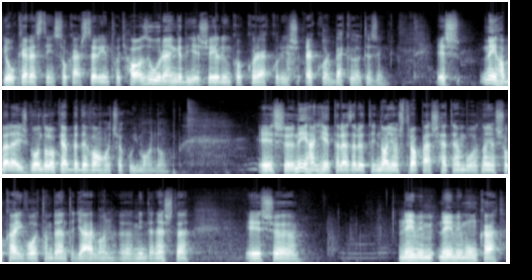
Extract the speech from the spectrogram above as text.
jó keresztény szokás szerint, hogy ha az Úr engedi és élünk, akkor ekkor és ekkor beköltözünk. És néha bele is gondolok ebbe, de van, hogy csak úgy mondom. És néhány héttel ezelőtt egy nagyon strapás hetem volt, nagyon sokáig voltam bent a gyárban minden este, és némi, némi munkát,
